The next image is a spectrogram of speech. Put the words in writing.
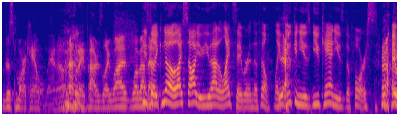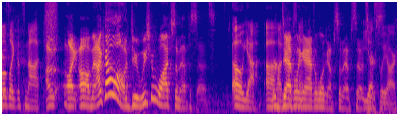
I'm just Mark Hamill, man. I don't have any powers. Like, why? What about He's that? like, no, I saw you. You had a lightsaber in the film. Like Yeah. you can use, you can use the Force. Right. I was like, that's not. I'm like, oh man, I kind of, oh, dude, we should watch some episodes. Oh yeah, uh, We're 100%. definitely gonna have to look up some episodes. Yes, here. we are.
